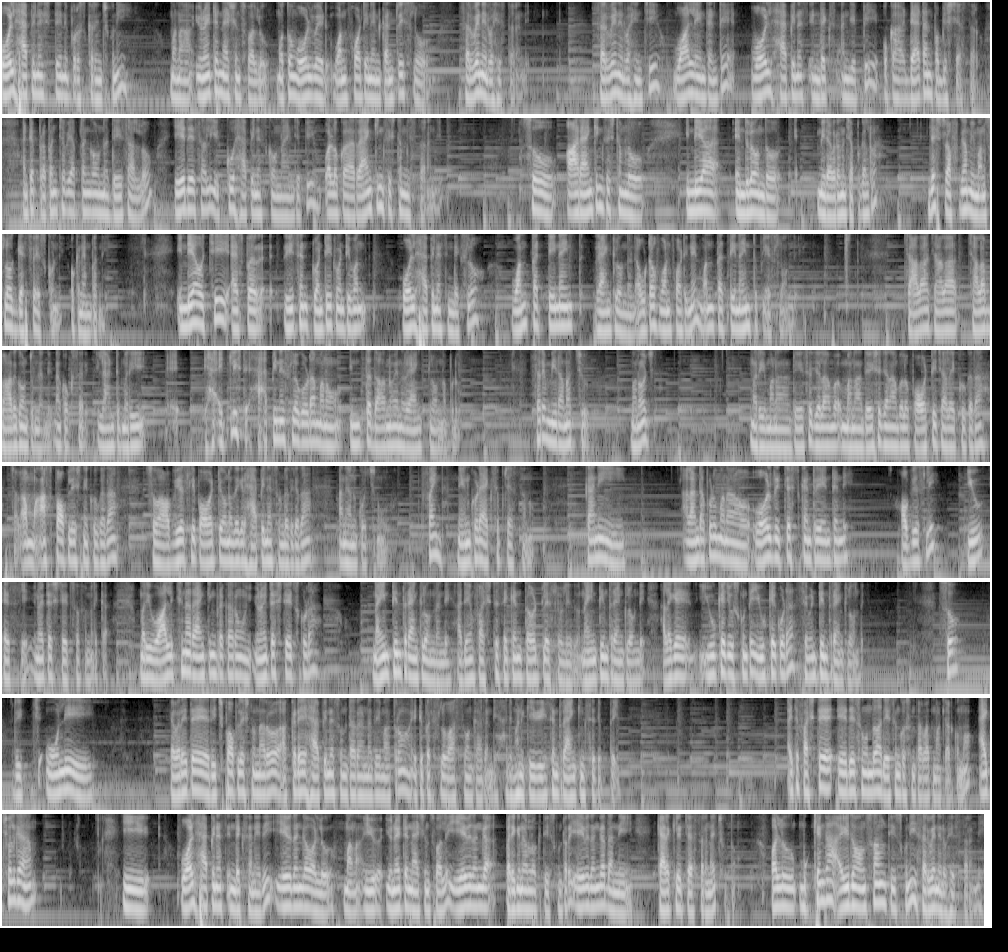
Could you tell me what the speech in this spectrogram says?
వరల్డ్ హ్యాపీనెస్ డేని పురస్కరించుకుని మన యునైటెడ్ నేషన్స్ వాళ్ళు మొత్తం world wide one forty nine కంట్రీస్లో సర్వే నిర్వహిస్తారండి. సర్వే నిర్వహించి వాళ్ళు ఏంటంటే వరల్డ్ హ్యాపీనెస్ ఇండెక్స్ అని చెప్పి ఒక డేటాను పబ్లిష్ చేస్తారు. అంటే ప్రపంచవ్యాప్తంగా ఉన్న దేశాల్లో ఏ దేశాలు ఎక్కువ హ్యాపీనెస్గా ఉన్నాయని చెప్పి వాళ్ళు ఒక ర్యాంకింగ్ సిస్టమ్ ఇస్తారండి. సో ఆ ర్యాంకింగ్ సిస్టంలో ఇండియా ఎందులో ఉందో మీరు ఎవరైనా చెప్పగలరా? జస్ట్ రఫ్గా మీ మనసులో గెస్ వేసుకోండి ఒక నెంబర్ని. ఇండియా వచ్చి as per recent twenty twenty one world happiness ఇండెక్స్లో one thirty ninth ర్యాంక్లో ఉందండి. Out of one forty nine one thirty ninth ప్లేస్లో ఉంది. చాలా చాలా చాలా బాధగా ఉంటుందండి నాకు ఒకసారి. ఇలాంటి మరి అట్లీస్ట్ హ్యాపీనెస్లో కూడా మనం ఇంత దారుణమైన ర్యాంక్లో ఉన్నప్పుడు. సరే మీరు అనొచ్చు. మనోజ్ మరి మన దేశ జనాభా మన దేశ జనాభాలో పావర్టీ చాలా ఎక్కువ కదా. చాలా మాస్ పాపులేషన్ ఎక్కువ కదా. సో ఆబ్వియస్లీ పావర్టీ ఉన్న దగ్గర హ్యాపీనెస్ ఉండదు కదా అని అనుకోవచ్చు నువ్వు. ఫైన్ నేను కూడా యాక్సెప్ట్ చేస్తాను. కానీ అలాంటప్పుడు మన వరల్డ్ రిచెస్ట్ కంట్రీ ఏంటండి? Obviously USA United States of America మరి వాళ్ళు ఇచ్చిన ర్యాంకింగ్ ప్రకారం యునైటెడ్ స్టేట్స్ కూడా నైన్టీన్త్ ర్యాంక్లో ఉందండి. అదేం ఫస్ట్ సెకండ్ థర్డ్ ప్లేస్లో లేదు. నైన్టీన్త్ ర్యాంక్లో ఉంది. అలాగే యూకే చూసుకుంటే యూకే కూడా సెవెంటీన్త్ ర్యాంక్లో ఉంది. సో రిచ్ ఓన్లీ ఎవరైతే రిచ్ పాపులేషన్ ఉన్నారో అక్కడే హ్యాపీనెస్ ఉంటారు అన్నది మాత్రం ఎట్టి పరిస్థితులు వాస్తవం కాదండి. అది మనకి రీసెంట్ ర్యాంకింగ్సే చెప్తాయి. అయితే ఫస్ట్ ఏ దేశం ఉందో ఆ దేశం కోసం తర్వాత మాట్లాడుకుందాం. యాక్చువల్గా ఈ వరల్డ్ హ్యాపీనెస్ ఇండెక్స్ అనేది ఏ విధంగా వాళ్ళు మన యునైటెడ్ నేషన్స్ వాళ్ళు ఏ విధంగా పరిగణనలోకి తీసుకుంటారో ఏ విధంగా దాన్ని క్యాలిక్యులేట్ చేస్తారనేది చూద్దాం. వాళ్ళు ముఖ్యంగా ఐదు అంశాలను తీసుకుని ఈ సర్వే నిర్వహిస్తారండి.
